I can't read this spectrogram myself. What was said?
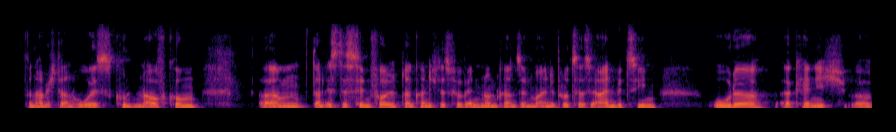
Dann habe ich da ein hohes Kundenaufkommen. Ähm, dann ist es sinnvoll, dann kann ich das verwenden und kann es in meine Prozesse einbeziehen. Oder erkenne ich, äh,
